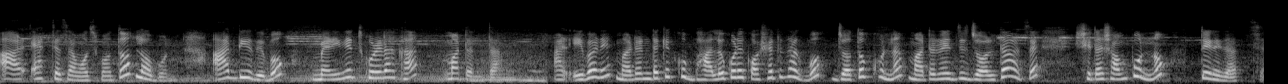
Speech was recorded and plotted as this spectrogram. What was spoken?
আর এক চা চামচ মতো লবণ। আর দিয়ে দেব ম্যারিনেট করে রাখা মাটনটা। আর এবারে মাটনটাকে খুব ভালো করে কষাতে থাকব যতক্ষণ না মাটনের যে জলটা আছে সেটা সম্পূর্ণ টেনে যাচ্ছে।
